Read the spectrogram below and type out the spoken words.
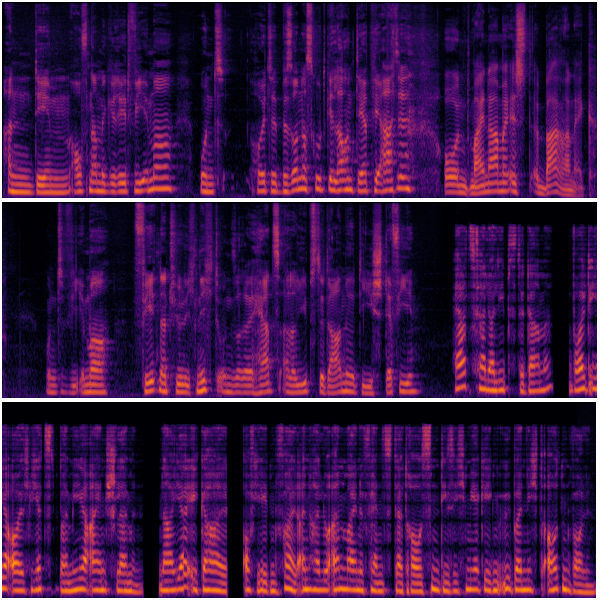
An dem Aufnahmegerät wie immer und heute besonders gut gelaunt der Peate. Und mein Name ist Baranek. Und wie immer fehlt natürlich nicht unsere herzallerliebste Dame, die Steffi. Herzallerliebste Dame, wollt ihr euch jetzt bei mir einschlemmen? Na ja, egal. Auf jeden Fall ein Hallo an meine Fans da draußen, die sich mir gegenüber nicht outen wollen.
